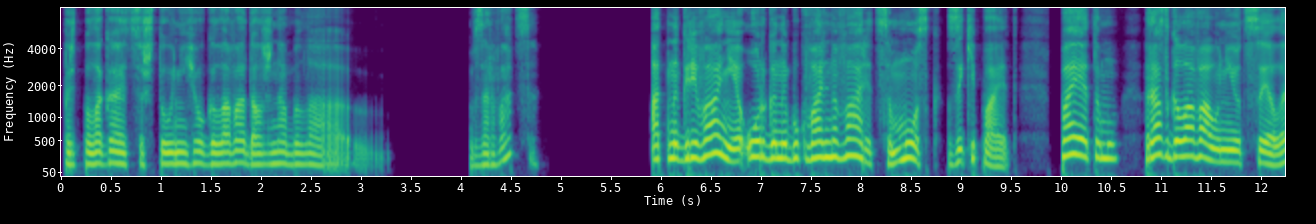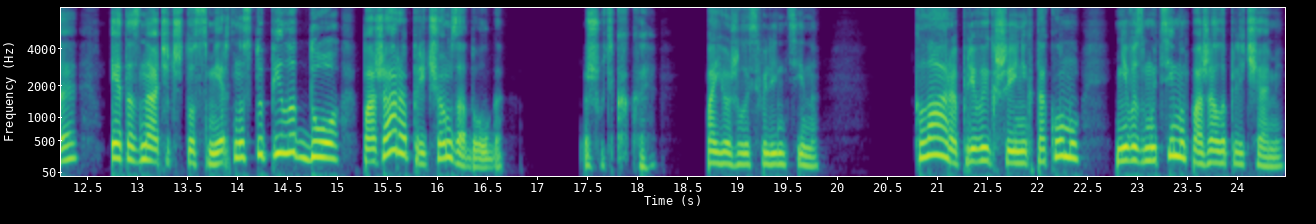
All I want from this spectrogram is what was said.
предполагается, что у нее голова должна была взорваться? От нагревания органы буквально варятся, мозг закипает. Поэтому, раз голова у нее целая, это значит, что смерть наступила до пожара, причем задолго. Жуть какая, поежилась Валентина. Клара, привыкшая не к такому, невозмутимо пожала плечами.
